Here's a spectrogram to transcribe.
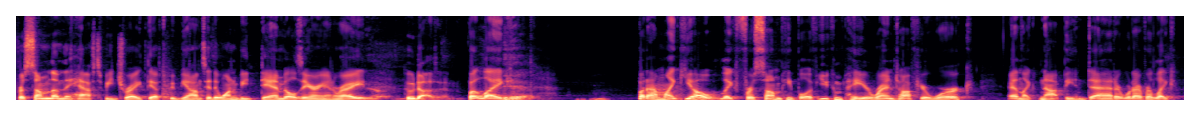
for some of them they have to be Drake, they have to be Beyonce, they want to be Dan Bilzerian, right? Yep. Who doesn't? But like yeah. But I'm like, yo, like for some people, if you can pay your rent off your work and like not be in debt or whatever, like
